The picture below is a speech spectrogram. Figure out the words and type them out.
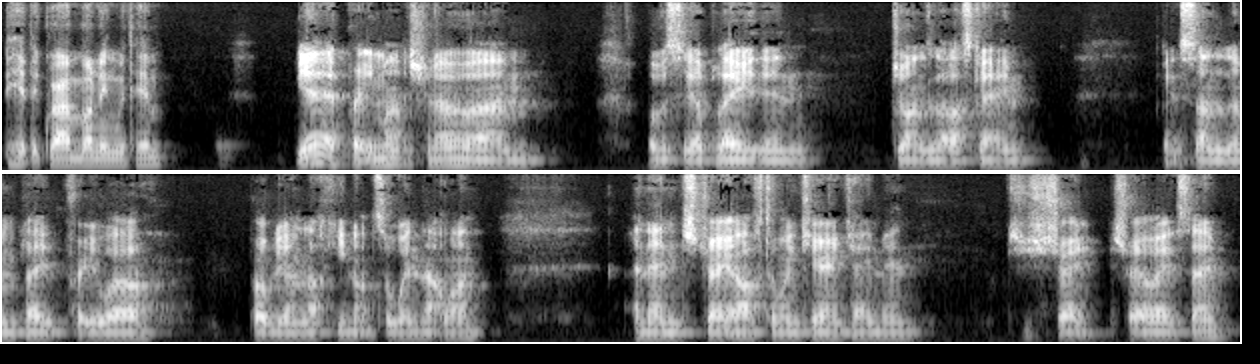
hit the ground running with him. Yeah, pretty much. You know, um, obviously I played in John's last game against Sunderland, played pretty well. Probably unlucky not to win that one. And then straight after when Kieran came in, just straight straight away the same.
